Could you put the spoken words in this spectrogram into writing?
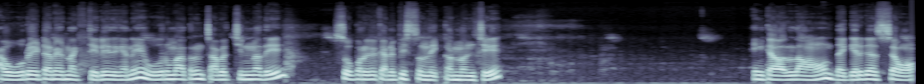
ఆ ఊరు ఏంటనేది నాకు తెలియదు కానీ ఊరు మాత్రం చాలా చిన్నది. సూపర్‌గా కనిపిస్తుంది ఇక్కడ నుంచి. ఇంకా వెళ్దాము. దగ్గరకి వచ్చాము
